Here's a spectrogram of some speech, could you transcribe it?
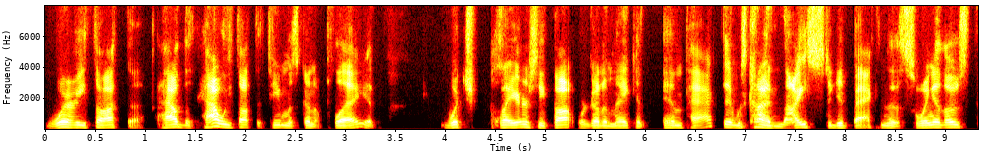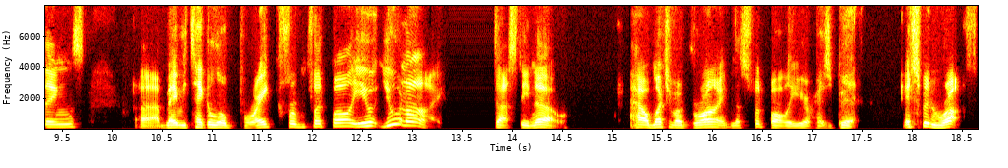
where he thought the how the how he thought the team was going to play and which players he thought were going to make an impact. It was kind of nice to get back into the swing of those things uh, maybe take a little break from football. You, you and I, Dusty, know how much of a grind this football year has been. It's been rough.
